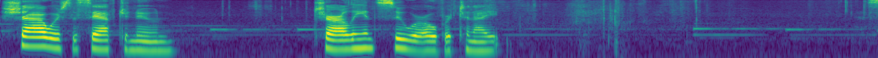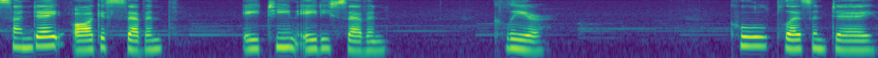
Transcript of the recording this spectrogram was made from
Showers this afternoon. Charlie and Sue are over tonight. Sunday, August 7th, 1887 clear. Cool, pleasant day.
